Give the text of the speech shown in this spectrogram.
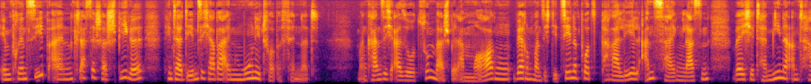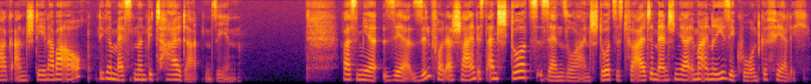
Im Prinzip ein klassischer Spiegel, hinter dem sich aber ein Monitor befindet. Man kann sich also zum Beispiel am Morgen, während man sich die Zähne putzt, parallel anzeigen lassen, welche Termine am Tag anstehen, aber auch die gemessenen Vitaldaten sehen. Was mir sehr sinnvoll erscheint, ist ein Sturzsensor. Ein Sturz ist für alte Menschen ja immer ein Risiko und gefährlich.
